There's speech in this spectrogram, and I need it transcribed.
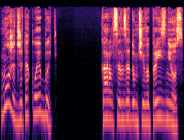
Может же такое быть?» Карлсон задумчиво произнес.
